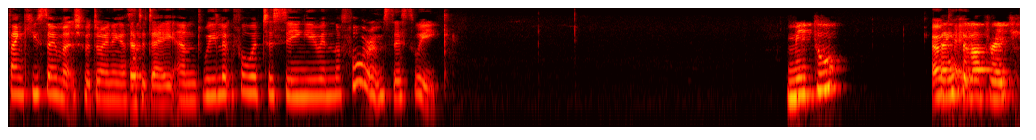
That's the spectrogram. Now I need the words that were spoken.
thank you so much for joining us today, and we look forward to seeing you in the forums this week. Me too. Okay. Thanks a lot, Rachel.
